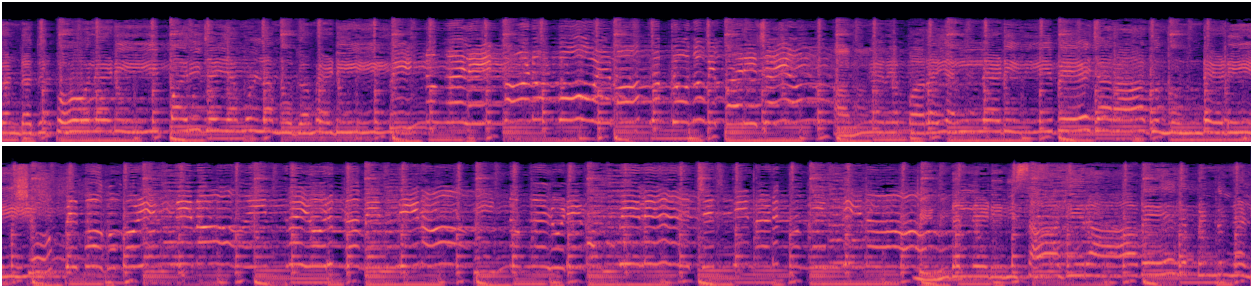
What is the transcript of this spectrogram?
കണ്ടത് പോലടി പരിചയമുള്ള മുഖമടി. അങ്ങനെ പറയല്ലടി ബേജാറാകുന്നുണ്ടടി. മിണ്ടല്ലടി നീ സാഹിറ വേറെ പെണ്ണുങ്ങൾ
